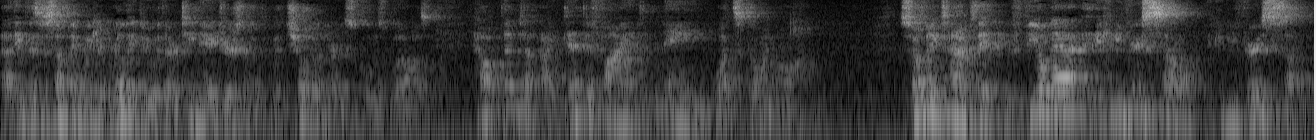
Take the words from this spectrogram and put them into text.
and I think this is something we can really do with our teenagers and with, with children that are in school as well, is help them to identify and to name what's going on. So many times they you feel that, it can be very subtle. It can be very subtle.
